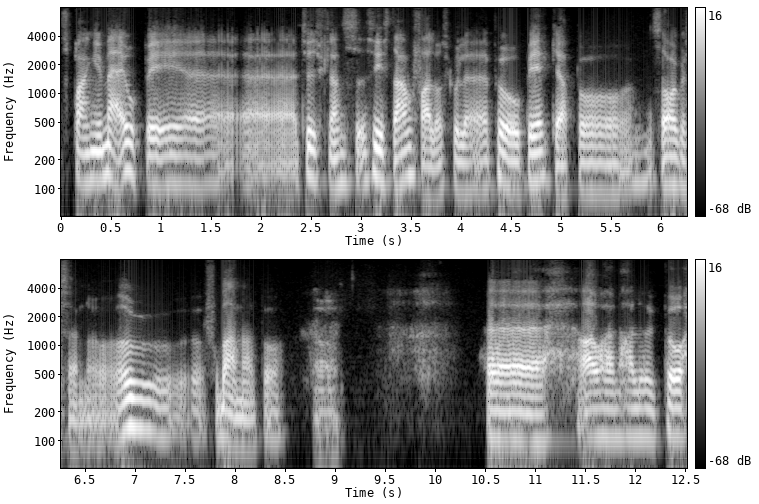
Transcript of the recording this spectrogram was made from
sprang ju med upp i eh, Tysklands sista anfall och skulle på och peka på Sagosen och oh, förbannad på. Ja. Uh, ja, han höll på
